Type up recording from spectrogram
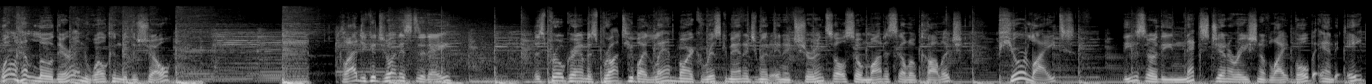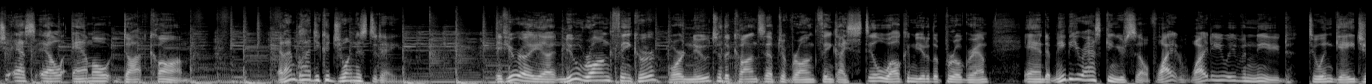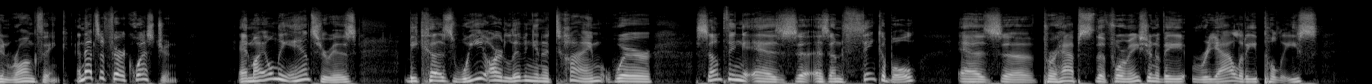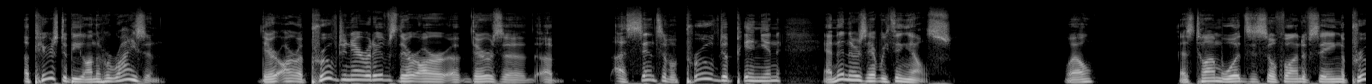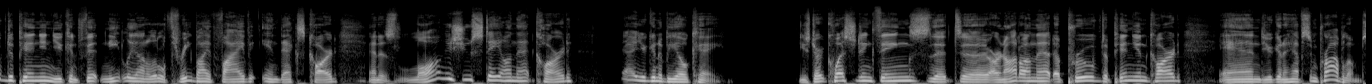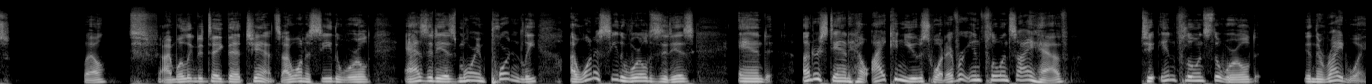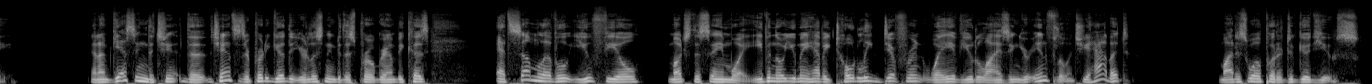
Well, hello there, and welcome to the show. Glad you could join us today. This program is brought to you by Landmark Risk Management and Insurance, also Monticello College, Pure Light. These are the next generation of light bulb, and HSLammo.com. And I'm glad you could join us today. If you're a, uh, new wrong thinker or new to the concept of wrong think, I still welcome you to the program. And maybe you're asking yourself, why, why do you even need to engage in wrong think? And that's a fair question. And my only answer is because we are living in a time where something as uh, as unthinkable as uh, perhaps the formation of a reality police appears to be on the horizon. There are approved narratives. There are uh, there's a, a a sense of approved opinion, and then there's everything else. Well, as Tom Woods is so fond of saying, approved opinion you can fit neatly on a little 3x5 index card, and as long as you stay on that card, yeah, you're going to be okay. You start questioning things that uh, are not on that approved opinion card, and you're going to have some problems. Well, I'm willing to take that chance. I want to see the world as it is. More importantly, I want to see the world as it is and understand how I can use whatever influence I have to influence the world in the right way. And I'm guessing the ch- the chances are pretty good that you're listening to this program because at some level you feel much the same way, even though you may have a totally different way of utilizing your influence. You have it, might as well put it to good use.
